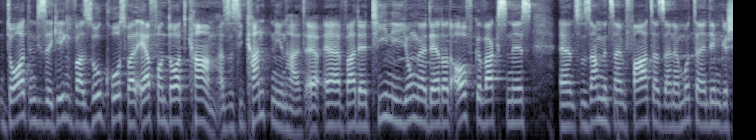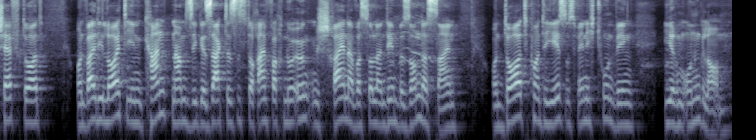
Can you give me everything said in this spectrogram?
dort in dieser Gegend war so groß, weil er von dort kam. Also sie kannten ihn halt. Er, er war der Teenie-Junge, der dort aufgewachsen ist, äh, zusammen mit seinem Vater, seiner Mutter in dem Geschäft dort. Und weil die Leute ihn kannten, haben sie gesagt, das ist doch einfach nur irgendein Schreiner, was soll an dem besonders sein? Und dort konnte Jesus wenig tun wegen ihrem Unglauben.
